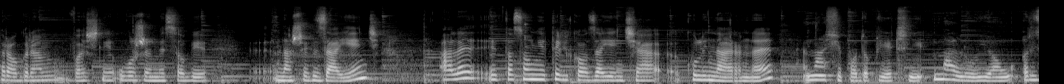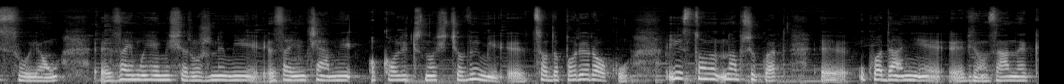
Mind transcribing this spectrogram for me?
program właśnie ułożymy sobie e, naszych zajęć. Ale to są nie tylko zajęcia kulinarne, Nasi podopieczni malują, rysują, e, zajmujemy się różnymi zajęciami okolicznościowymi e, co do pory roku. Jest to na przykład układanie wiązanek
